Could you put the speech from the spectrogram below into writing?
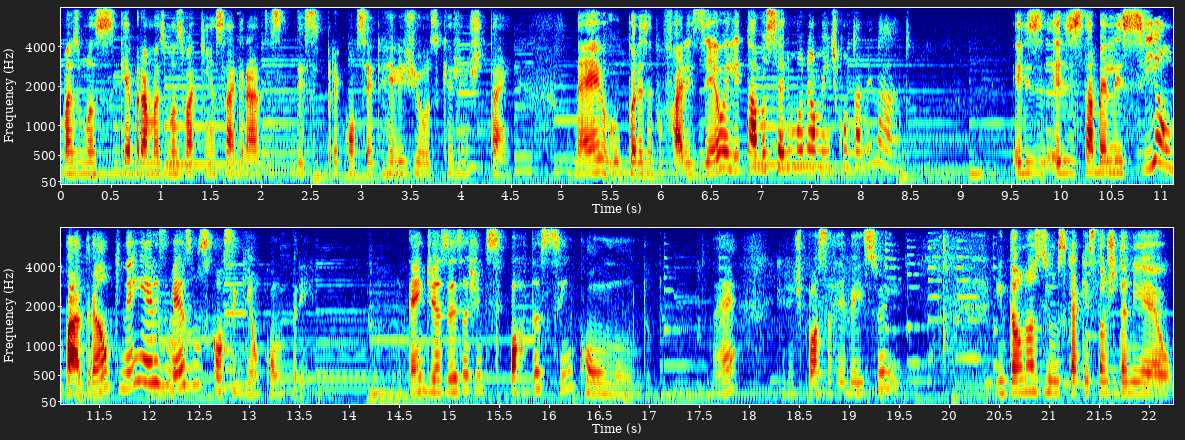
mais umas quebrar mais umas vaquinhas sagradas desse preconceito religioso que a gente tem, né? O, por exemplo, o fariseu ele estava cerimonialmente contaminado. Eles, eles estabeleciam um padrão que nem eles mesmos conseguiam cumprir entende? E às vezes a gente se porta assim com o mundo, né? Que a gente possa rever isso aí. Então nós vimos que a questão de Daniel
